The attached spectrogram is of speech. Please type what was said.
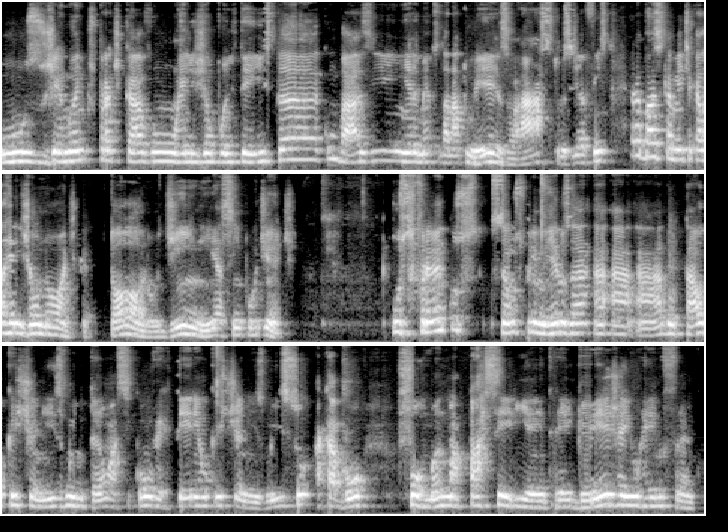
Os germânicos praticavam religião politeísta com base em elementos da natureza, astros e afins. Era basicamente aquela religião nórdica, Thor, Odin e assim por diante. Os francos são os primeiros a, a, a adotar o cristianismo, então, a se converterem ao cristianismo. Isso acabou formando uma parceria entre a igreja e o reino franco.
